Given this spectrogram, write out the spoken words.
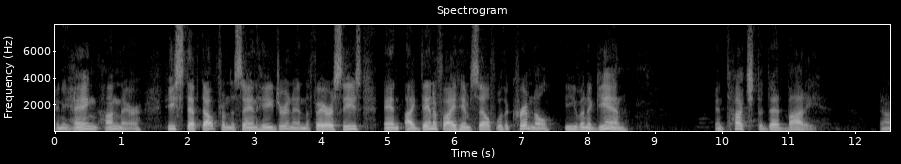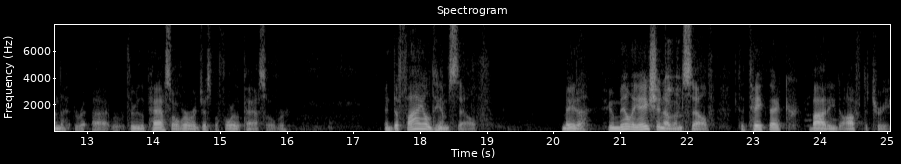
and he hang, hung there, he stepped out from the Sanhedrin and the Pharisees and identified himself with a criminal even again and touched a dead body on the, uh, through the Passover or just before the Passover and defiled himself, made a humiliation of himself to take that body off the tree.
